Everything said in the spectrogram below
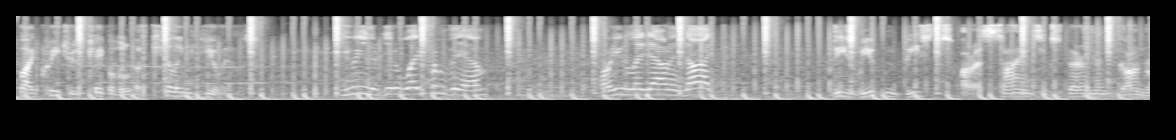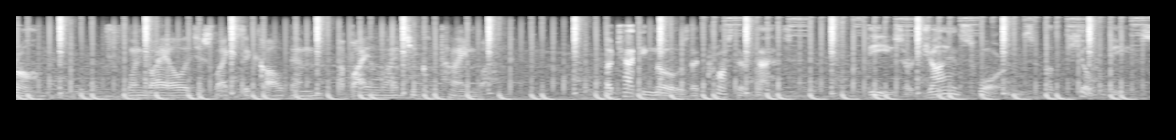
By creatures capable of killing humans. You either get away from them, or you lay down and die. These mutant beasts are a science experiment gone wrong. One biologist likes to call them a biological time bomb. Attacking those that cross their paths. These are giant swarms of killer bees.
